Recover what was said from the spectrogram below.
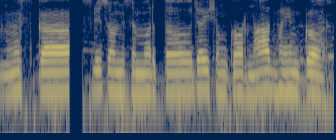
नमस्कार। श्री स्वामी समर्थ। जय शंकर। नाथ भयंकर।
